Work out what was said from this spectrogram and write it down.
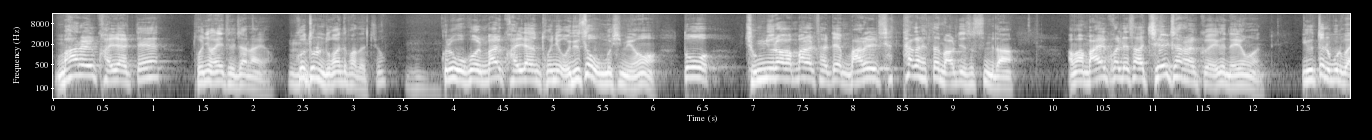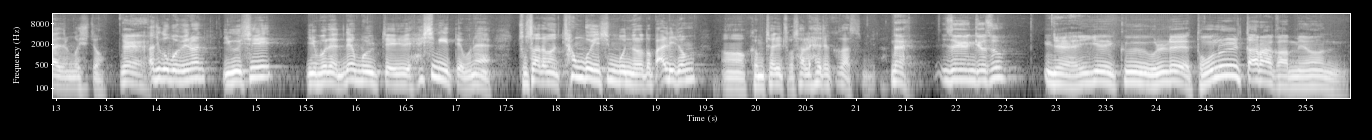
말을 관리할 때 돈이 많이 들잖아요. 그 돈을 누구한테 받았죠? 그리고 그걸 말 관리하는 돈이 어디서 온 것이며 또 정유라가 말을 탈 때 말을 세탁을 했다는 말도 있었습니다. 아마 말 관리사가 제일 잘할 거예요. 이 내용은. 이것들을 물어봐야 되는 것이죠. 네. 따지고 보면은 이것이 이번에 뇌물죄의 핵심이기 때문에 두 사람은 참고인 신분으로도 빨리 좀 어, 검찰이 조사를 해야 될 것 같습니다. 네, 이재경 교수. 예, 이게 그 원래 돈을 따라가면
